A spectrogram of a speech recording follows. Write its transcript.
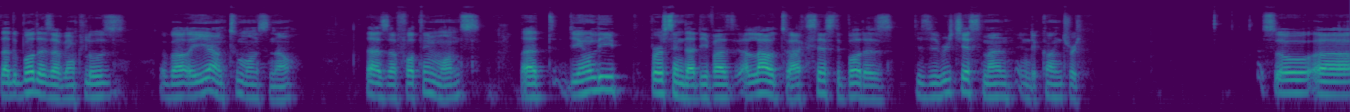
that the borders have been closed, about a year and two months now. That's uh, 14 months. That the only person that they've allowed to access the borders is the richest man in the country. So uh,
